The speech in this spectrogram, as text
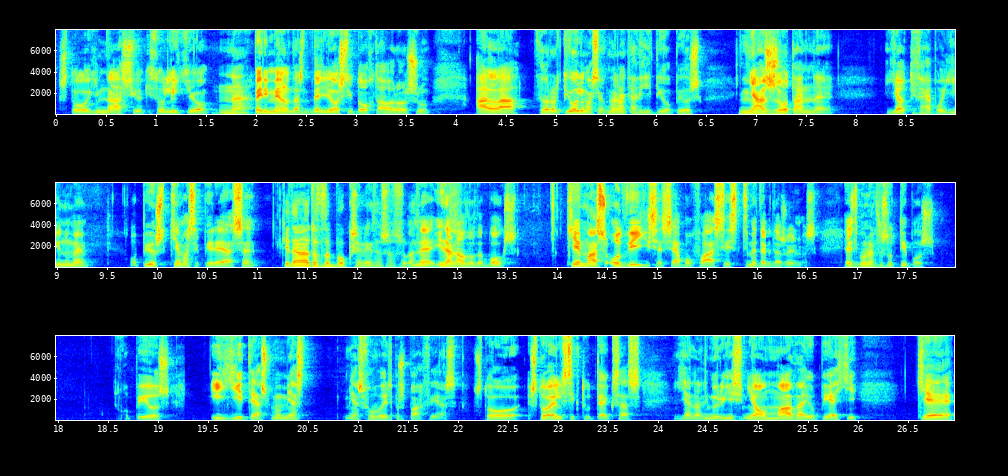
στο γυμνάσιο και στο λύκειο, Ναι. περιμένοντας να τελειώσει το 8ωρό σου. Αλλά θεωρώ ότι όλοι μας έχουμε έναν καθηγητή ο οποίος νοιαζόταν για ότι θα απογίνουμε, ο οποίος και μας επηρέασε Και ήταν out of the box συνήθως αυτός το ναι, καθένα. ήταν out of the box και μας οδήγησε σε αποφάσεις στη μετέπειτα ζωή μας. Έτσι λοιπόν αυτός ο τύπος, ο οποίος ηγείται ας πούμε μιας, μιας φοβερής προσπάθειας στο, στο Elsic του Τέξας για να δημιουργήσει μια ομάδα η οποία έχει και,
